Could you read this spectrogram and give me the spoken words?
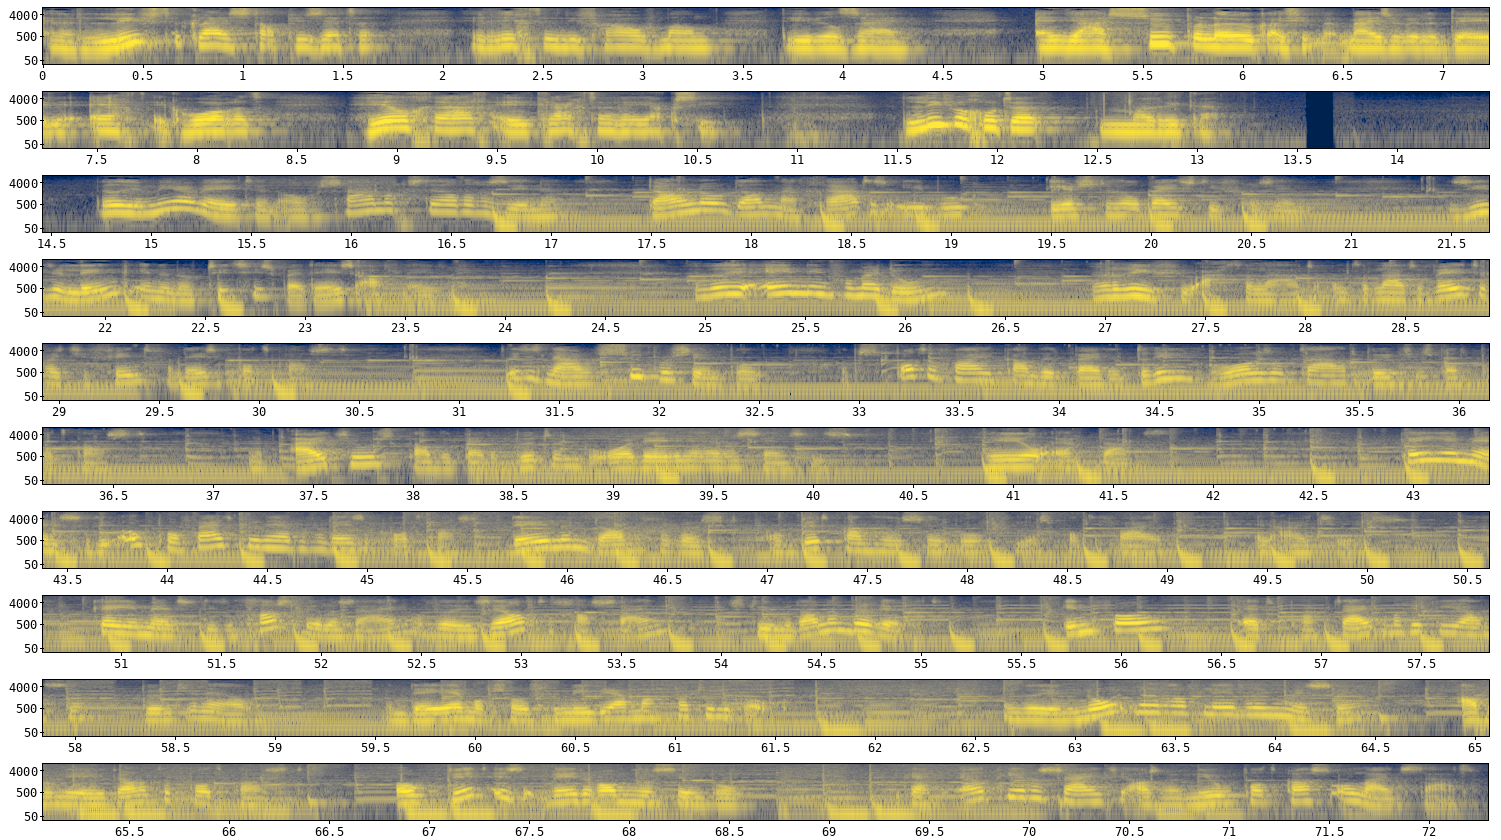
en het liefst een klein stapje zetten richting die vrouw of man die je wil zijn. En ja, superleuk als je het met mij zou willen delen. Echt, ik hoor het heel graag en je krijgt een reactie. Lieve groeten, Marike. Wil je meer weten over samengestelde gezinnen? Download dan mijn gratis e-book Eerste hulp bij stiefgezin. Zie de link in de notities bij deze aflevering. En wil je één ding voor mij doen? Een review achterlaten om te laten weten wat je vindt van deze podcast. Dit is namelijk super simpel. Op Spotify kan dit bij de drie horizontale puntjes bij de podcast. En op iTunes kan dit bij de button beoordelingen en recensies. Heel erg bedankt. Ken jij mensen die ook profijt kunnen hebben van deze podcast? Deel hem dan gerust. Ook dit kan heel simpel via Spotify en iTunes. Ken je mensen die de gast willen zijn of wil je zelf de gast zijn? Stuur me dan een bericht. Info Een DM op social media mag natuurlijk ook. En wil je nooit meer een aflevering missen? Abonneer je dan op de podcast. Ook dit is wederom heel simpel. Je krijgt elke keer een seintje als er een nieuwe podcast online staat.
